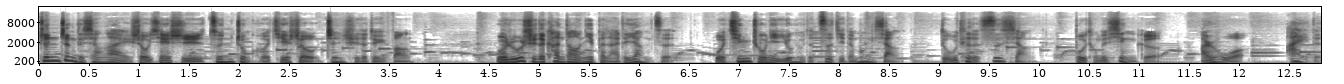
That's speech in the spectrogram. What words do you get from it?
真正的相爱，首先是尊重和接受真实的对方。我如实的看到你本来的样子，我清楚你拥有的自己的梦想、独特的思想、不同的性格，而我爱的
